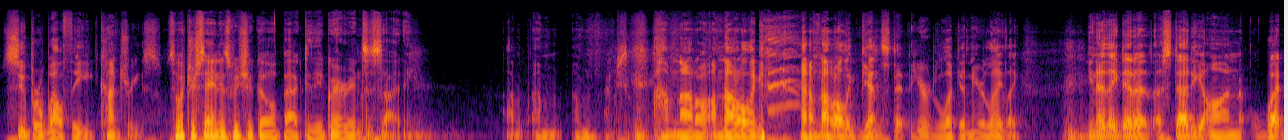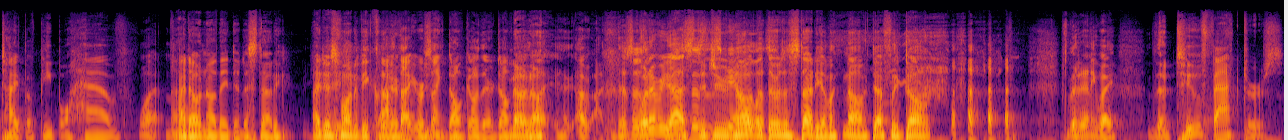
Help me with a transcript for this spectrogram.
super wealthy countries. so what you're saying is we should go back to the agrarian society. I'm I'm I'm I'm just. I'm not all I'm not all I'm not all against it here looking here lately. You know, they did a, a study on what type of people have what? No? I don't know. They did a study. I just want to be clear. I thought you were saying don't go there, don't No, go no. there. I- I- this is Whatever you asked, did you know that there was a study? I'm like, no, definitely don't. But anyway, the two factors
